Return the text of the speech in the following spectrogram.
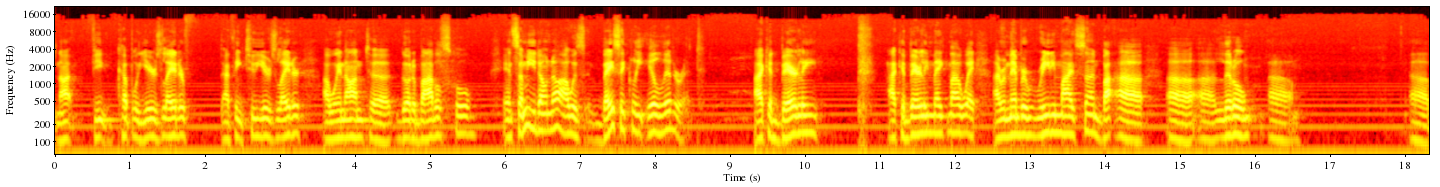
not a couple of years later, I think two years later, I went on to go to Bible school. And some of you don't know, I was basically illiterate. I could barely, I could barely make my way. I remember reading my son uh, uh, uh, little um, uh,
